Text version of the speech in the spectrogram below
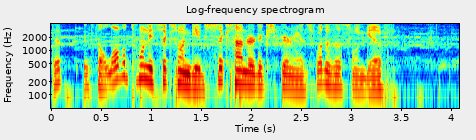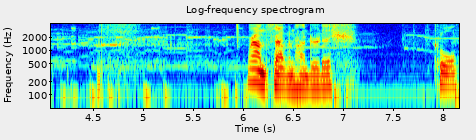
That, if the level 26 one gave 600 experience, what does this one give? Around 700-ish. Cool.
